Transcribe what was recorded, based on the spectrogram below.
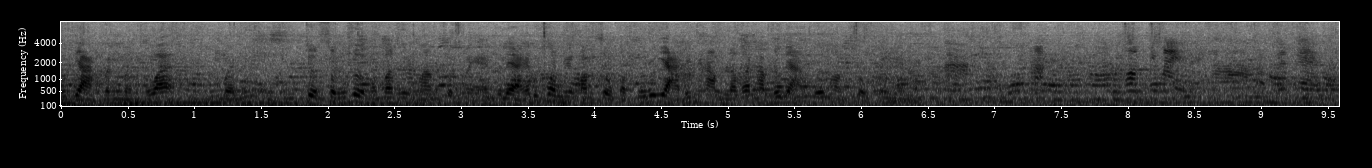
ทุกอย่างมันเหมือนกับว่าเหมือนจุดสูงสุดของมันคือความสุขอะไรเงี้ยคืออยากให้ทุกคนมีความสุขกับทุกๆอย่างที่ทำแล้วก็ทำทุกอย่างเพื่อความสุขอะไรเงี้ยครับอะอะคุณพรปีใหม่หน่อยค่ะแบบแฟนๆเลย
